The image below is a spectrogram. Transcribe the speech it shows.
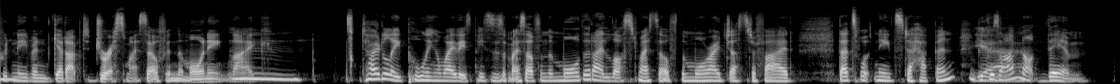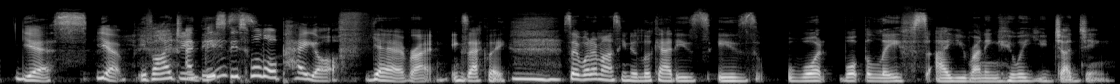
couldn't even get up to dress myself in the morning. Like, totally pulling away these pieces of myself. And the more that I lost myself, the more I justified that's what needs to happen because Yeah. I'm not them. yes, yeah. If I do And this, this this will all pay off. yeah, right, exactly. Mm. So what I'm asking you to look at is is what what beliefs are you running? Who are you judging?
